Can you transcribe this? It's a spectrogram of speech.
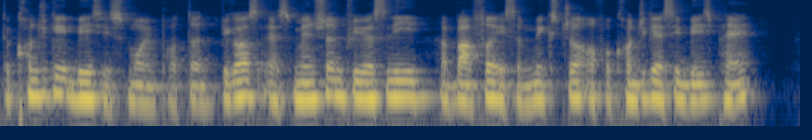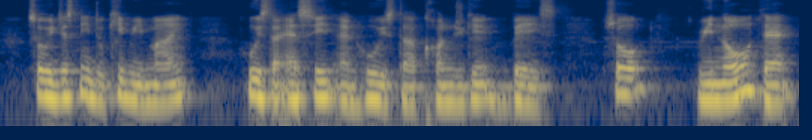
The conjugate base is more important because as mentioned previously, a buffer is a mixture of a conjugate acid base pair. So we just need to keep in mind who is the acid and who is the conjugate base. So we know that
